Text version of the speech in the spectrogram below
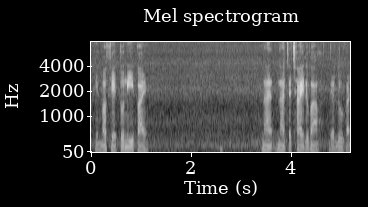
เปลี่ยนมอสเฟตตัวนี้ไปนน่าจะใช่หรือเปล่า เดี๋ยวดูกัน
